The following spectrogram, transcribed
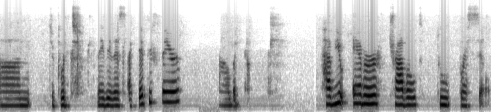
um, to put maybe this adjective there, uh, but yeah. Have you ever traveled to Brazil?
